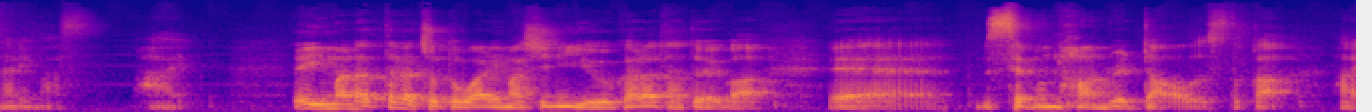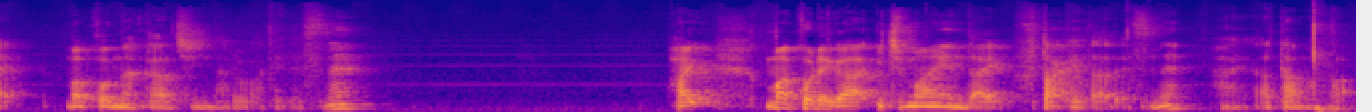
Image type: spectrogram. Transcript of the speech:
なります。で今だったらちょっと割増に言うから例えば、えー、700ドルとか、はい。まあ、こんな感じになるわけですね。はい。まあこれが1万円台2桁ですね、はい、頭が。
